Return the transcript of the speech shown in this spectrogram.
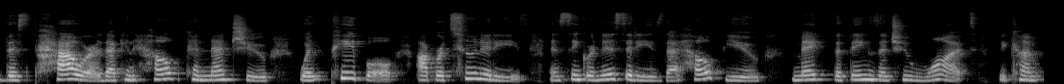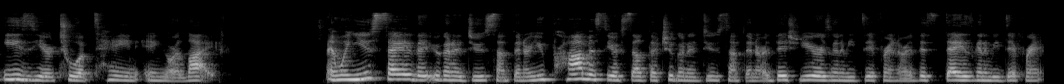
this power that can help connect you with people, opportunities, and synchronicities that help you make the things that you want become easier to obtain in your life. And when you say that you're going to do something, or you promise yourself that you're going to do something, or this year is going to be different, or this day is going to be different,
